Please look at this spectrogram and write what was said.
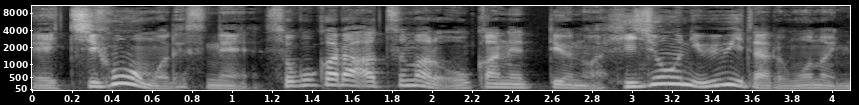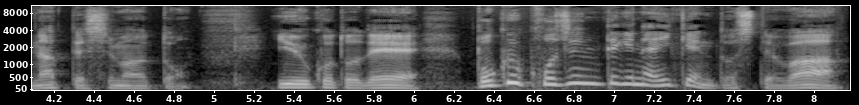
えー、地方もですね、そこから集まるお金っていうのは非常に微々たるものになってしまうということで、僕個人的な意見としては、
